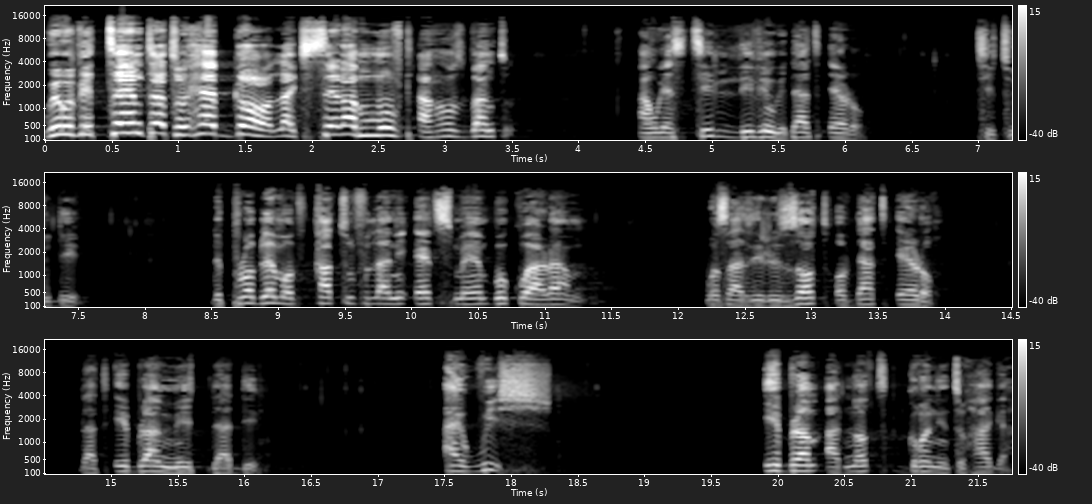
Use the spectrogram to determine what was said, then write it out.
We will be tempted to help God like Sarah moved her husband to, and we are still living with that error till today. The problem of cattle Fulani herdsmen, Boko Haram, was as a result of that error that Abraham made that day. I wish Abraham had not gone into Hagar.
